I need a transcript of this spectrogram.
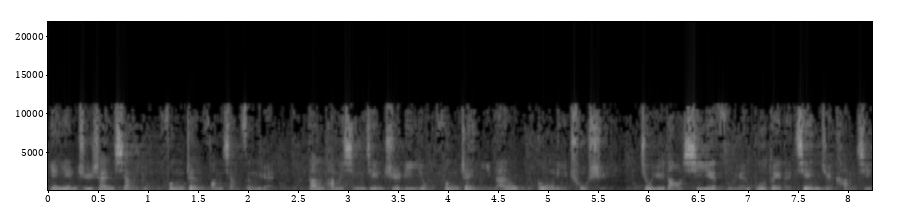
严严直山向永丰镇方向增援。当他们行进至离永丰镇以南五公里处时，就遇到西野阻援部队的坚决抗击。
